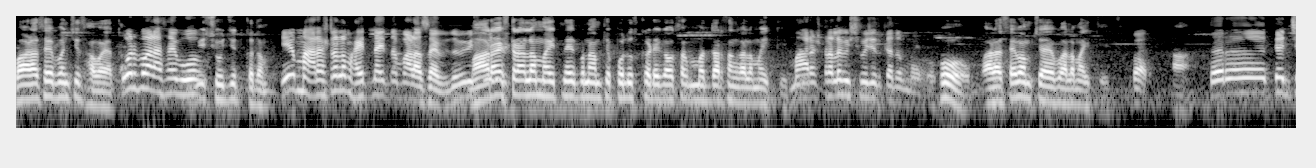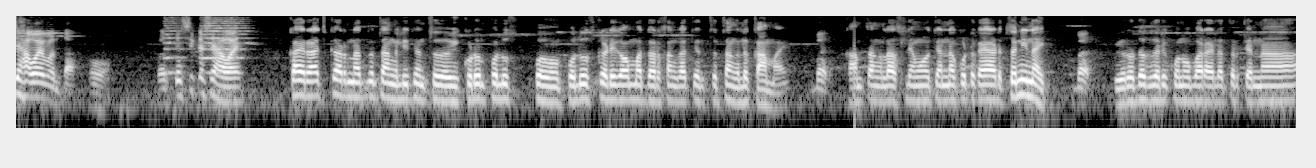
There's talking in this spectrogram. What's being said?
बाळासाहेबांचीच हवा आहे आता. कोण बाळासाहेब हो? विश्वजित कदम. हे महाराष्ट्राला माहीत नाहीत ना बाळासाहेब. तुम्ही विश्वजित- महाराष्ट्राला माहीत नाही पण आमच्या पलूस कडेगाव सं- मतदारसंघाला माहिती आहे. महाराष्ट्राला विश्वजित कदम माहीत आहे. हो बाळासाहेब आमच्या मला माहिती बर. हा. तर अं, त्यांची हवाय म्हणता. हो. कशी कशी हवाय काय राजकारणात चांगली त्यांचं इकडून पलूस प- पलूस कडेगाव मतदारसंघात त्यांचं चांगलं काम आहे. बर. काम चांगलं असल्यामुळे त्यांना कुठं काही अडचणी नाहीत. बर. विरोधक जरी कोण उभा राहिला तर त्यांना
